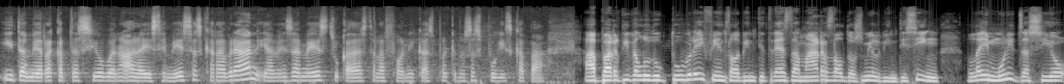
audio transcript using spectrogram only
i també recaptació bueno, a les SMS que rebran i a més a més trucades telefòniques perquè no se'ls pugui escapar. A partir de l'1 d'octubre i fins al 23 de març del 2025, la immunització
